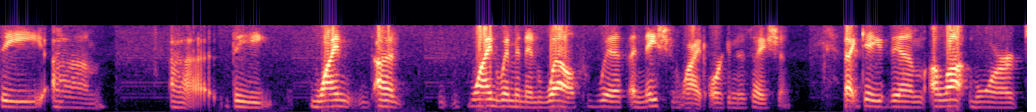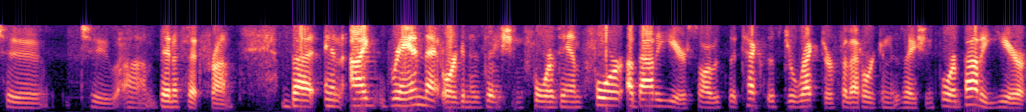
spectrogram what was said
the um, uh, the wine uh, wine women in wealth with a nationwide organization that gave them a lot more to to um, benefit from. But and I ran that organization for them for about a year. So I was the Texas director for that organization for about a year,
